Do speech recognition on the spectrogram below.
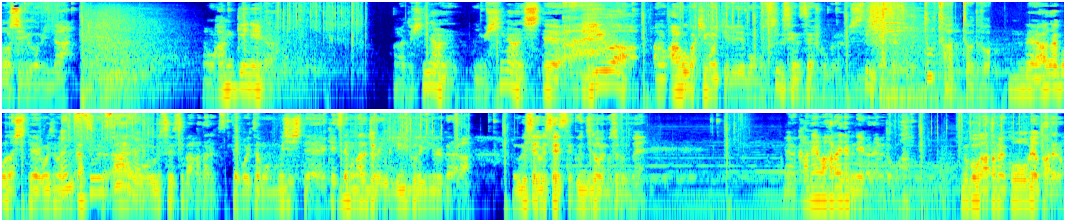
よし、行くぞみんな。もう関係ねえから。あと避難、避難して、理由は、あの、顎がキモいっていう理由でもうすぐ宣戦布告だすぐ宣戦布告。で、ああだこうだして、こいつもムカつく。ああ、もううるせえすバカだるっつって、こいつはもう無視して、ケツでもなるとか言うこと聞いてくれるから、うるせえうるせえっつって軍事同盟結ぶんで。いや、金は払いたくねえからやめとこう。向こうが頭に神戸を垂れろ、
